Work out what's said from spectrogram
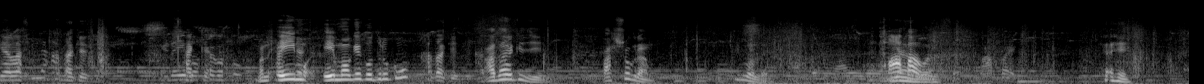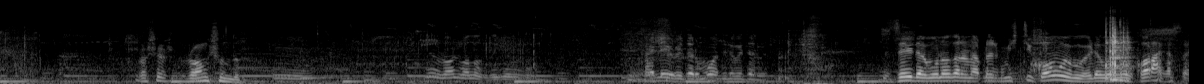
গেলাস হলে আধা কেজি। টাকা। মানে এই এই মগে কতটুকু? আধা কেজি। আধা কেজি? পাঁচশো গ্রাম। কি বলে? ইয়া, বলছে। রসের রং সুন্দর। খাইলে দিলে হইতার যেটা মনে করেন আপনার মিষ্টি কম হইব এটা মনে করেন করা গাছে।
